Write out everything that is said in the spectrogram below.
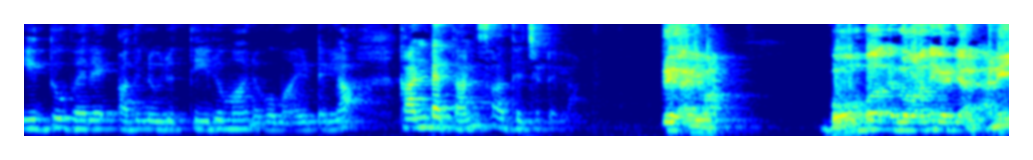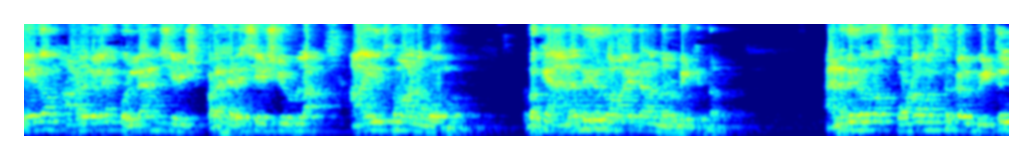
ഇതുവരെ അതിനൊരു തീരുമാനവുമായിട്ടില്ല. കണ്ടെത്താൻ സാധിച്ചിട്ടില്ല. ഒരു കാര്യമാണ്. ബോംബ് എന്ന് പറഞ്ഞു കഴിഞ്ഞാൽ അനേകം ആളുകളെ കൊല്ലാൻ ശേഷി പ്രഹരശേഷിയുള്ള ആയുധമാണ് ബോംബ്. ഇതൊക്കെ അനധികൃതമായിട്ടാണ് നിർമ്മിക്കുന്നത്. അനധികൃത സ്ഫോടക വസ്തുക്കൾ വീട്ടിൽ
